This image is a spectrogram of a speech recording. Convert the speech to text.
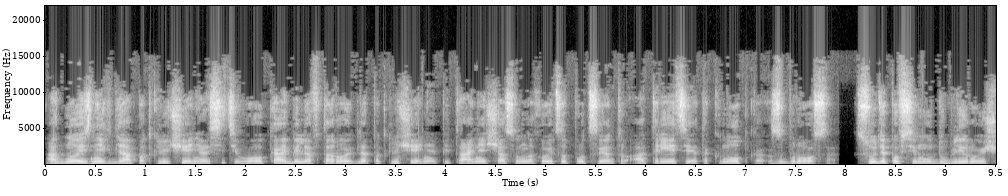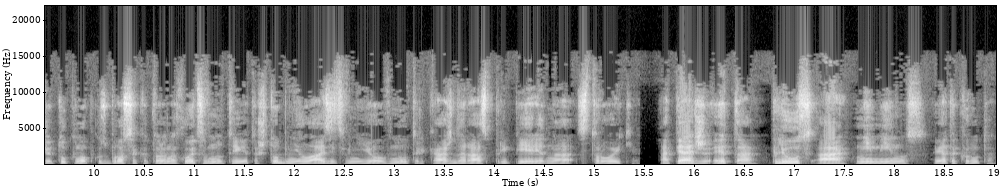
Одно из них для подключения сетевого кабеля, второе для подключения питания, сейчас он находится по центру, а третье это кнопка сброса. Судя по всему, дублирующая ту кнопку сброса, которая находится внутри, это чтобы не лазить в нее внутрь каждый раз при перенастройке. Опять же, это плюс, а не минус. Это круто.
